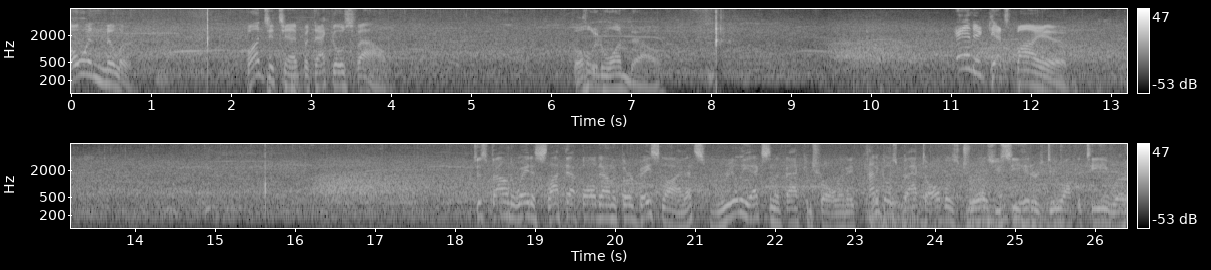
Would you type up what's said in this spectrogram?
Owen Miller. Bunt attempt, but that goes foul. 0 1 now. And it gets by him. Just found a way to slap that ball down the third baseline. That's really excellent back control, and it kind of goes back to all those drills you see hitters do off the tee where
